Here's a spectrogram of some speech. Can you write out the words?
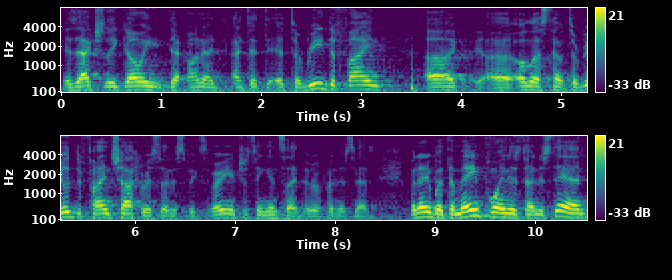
is actually going on a, a, to redefine uh, uh, Olas to really define Chakra, so to speak. It's a very interesting insight that Rav says. But anyway, but the main point is to understand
